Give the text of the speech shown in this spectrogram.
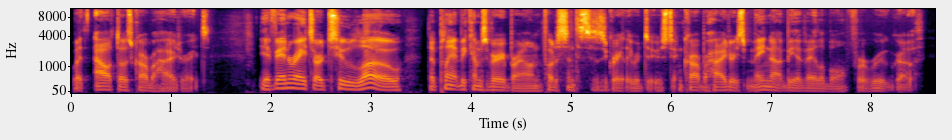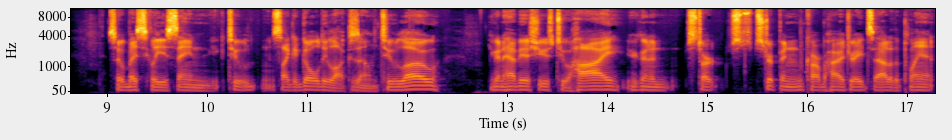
without those carbohydrates. If N rates are too low, the plant becomes very brown, photosynthesis is greatly reduced, and carbohydrates may not be available for root growth. So basically, he's saying too, it's like a Goldilocks zone. Too low, you're going to have issues. Too high, you're going to start stripping carbohydrates out of the plant.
